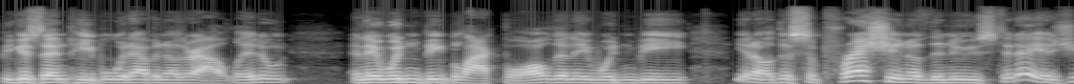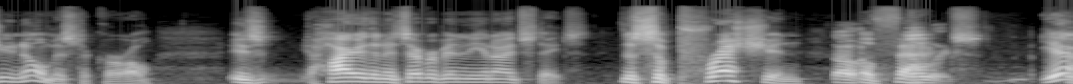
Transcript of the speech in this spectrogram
because then people would have another outlet and, and they wouldn't be blackballed and they wouldn't be you know the suppression of the news today as you know mr curl is higher than it's ever been in the united states the suppression oh, of facts yeah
